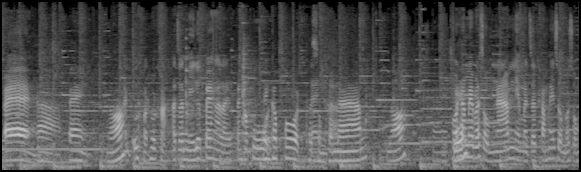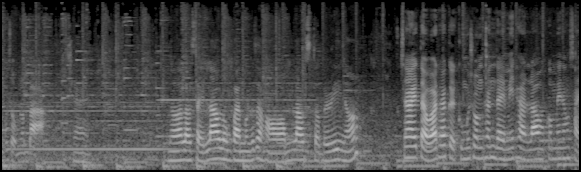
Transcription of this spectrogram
แป้งอ่าแป้งเนาะอันอุ้ยขอโทษค่ะ อาจารย์เมย์เลือกแป้งอะไร แป้งข้าวโพดเป็นข้าวโพดผสมกับน้ำเนาะ เพราะถ้าไม่ผสมน้ำเนี่ยมันจะทำให้ส่วนผสมผสมลำบาก ใช่เนาะเราใส่เหล้าลงไปมันก็จะหอมเหล้าสตรอเบอรี่เนาะ ใช่แต่ว่าถ้าเกิดคุณผู้ชมท่านใดไม่ทานเหล้าก็ไม่ต้องใส่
